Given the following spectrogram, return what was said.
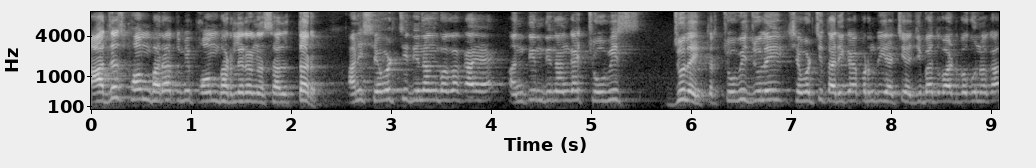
आजच फॉर्म भरा तुम्ही फॉर्म भरलेला नसाल तर. आणि शेवटची दिनांक बघा काय आहे. अंतिम दिनांक आहे चोवीस जुलै. तर चोवीस जुलै शेवटची तारीख आहे परंतु याची अजिबात वाट बघू नका.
